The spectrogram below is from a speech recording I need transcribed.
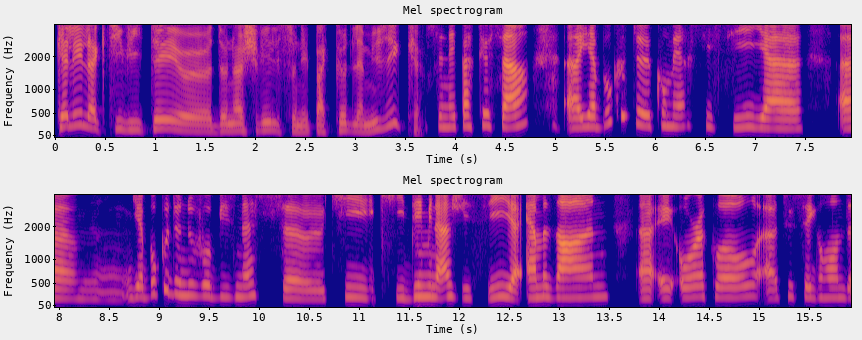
quelle est l'activité euh, de Nashville? Ce n'est pas que de la musique? Ce n'est pas que ça. Euh, il y a beaucoup de commerce ici. Il y a, il y a beaucoup de nouveaux business qui, qui déménagent ici. Il y a Amazon et Oracle, toutes ces grandes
